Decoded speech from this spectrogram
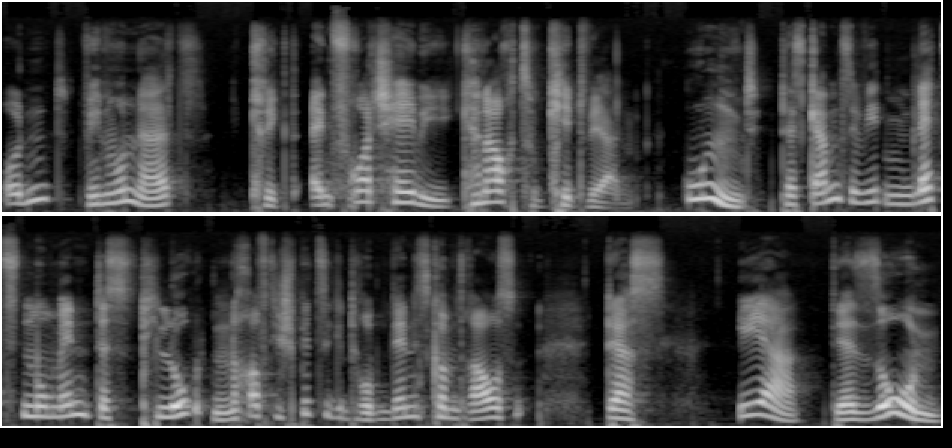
Und, wen wundert's, kriegt ein Ford Shelby, kann auch zu Kid werden. Und das Ganze wird im letzten Moment des Piloten noch auf die Spitze getroffen, denn es kommt raus, dass er der Sohn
